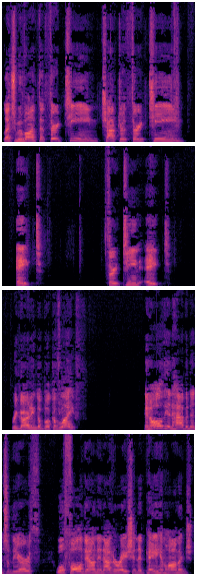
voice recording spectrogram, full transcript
Let's move on to 13, chapter 13, 8. 13, 8, regarding the book of life. And all the inhabitants of the earth will fall down in adoration and pay him homage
